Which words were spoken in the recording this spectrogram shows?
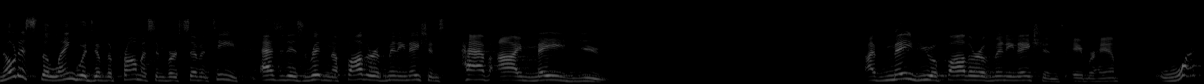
Notice the language of the promise in verse 17. As it is written, A father of many nations, have I made you. I've made you a father of many nations, Abraham. What?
